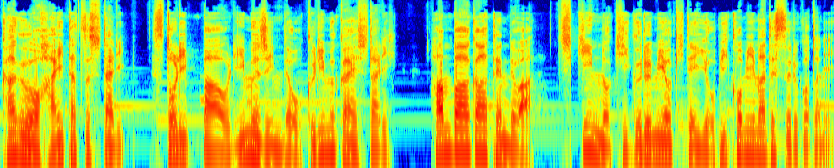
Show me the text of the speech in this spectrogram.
家具を配達したり、ストリッパーをリムジンで送り迎えしたり、ハンバーガー店ではチキンの着ぐるみを着て呼び込みまですることに。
